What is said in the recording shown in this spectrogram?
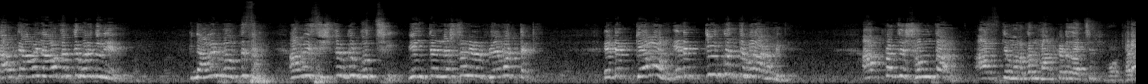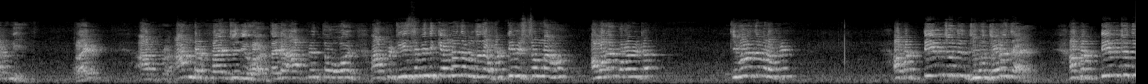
কালকে আমি নাও থাকতে পারি দুনিয়াতে কিন্তু আমি বলতেছি আমি সিস্টেমকে বুঝছি? ইন্টারন্যাশনাল ফ্লেভারটা কি? এটা কেমন? এটা কি করতে পারে আগামীতে? আপনার যে সন্তান, আজকে মনে করেন মার্কেটে যাচ্ছে প্রোডাক্ট নিয়ে রাইট আন্ডার যদি হয়, তাহলে আপনি তো ওই আপনি যাবেন যদি আপনার টিম স্ট্রং না আমাদের বলেন এটা। কীভাবে যাবেন আপনি? আপনার টিম যদি জ্বলে যায়, আপনার টিম যদি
